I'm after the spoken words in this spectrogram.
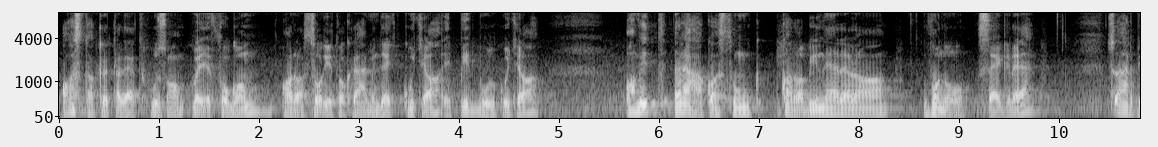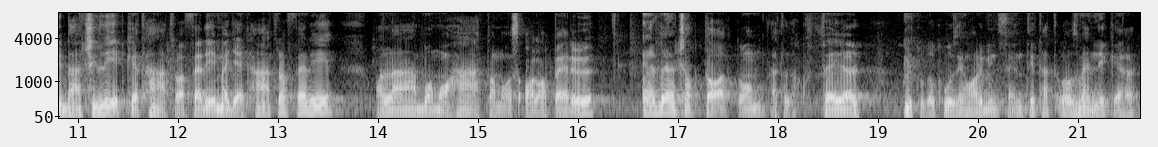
azt a kötelet húzom, vagy fogom, arra szorítok rá, mint egy kutya, egy pitbull kutya, amit ráakasztunk karabinerrel a vonószegre, és Árpi bácsi lépked hátrafelé, megyek hátrafelé, a lábam, a hátam az alaperő, ezzel csak tartom, tehát a fejjel mit tudok húzni 30 centit, hát az menni kell.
